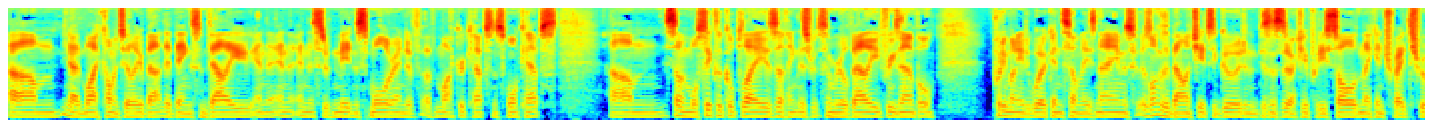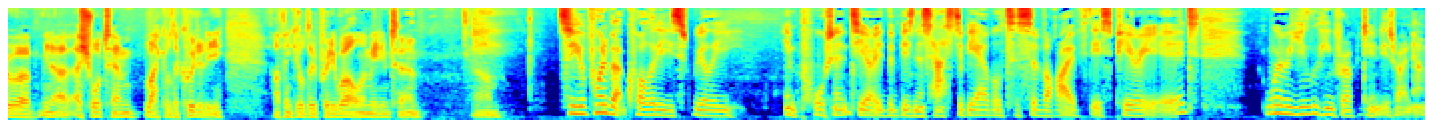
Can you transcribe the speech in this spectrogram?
um, you know, my comment earlier about there being some value in, in the sort of mid and smaller end of, of micro caps and small caps. Um, some of the more cyclical plays, I think there's some real value. For example, putting money to work in some of these names, as long as the balance sheets are good and the businesses are actually pretty solid and they can trade through a you know a short term lack of liquidity, I think you'll do pretty well in the medium term. Um, so your point about quality is really important. You know, the business has to be able to survive this period. Where are you looking for opportunities right now?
